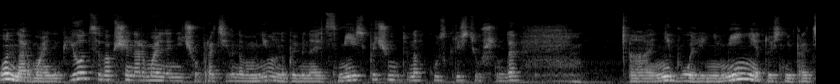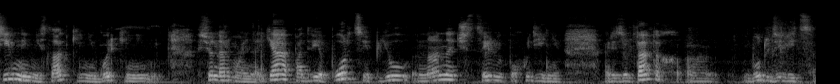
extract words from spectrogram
Он нормально пьется, вообще нормально, ничего противного. Мне он напоминает смесь почему-то на вкус Крестюшин, да. А, ни более, ни менее, то есть не противный, не сладкий, не горький, не... все нормально. Я по две порции пью на ночь с целью похудения. О результатах а, буду делиться,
